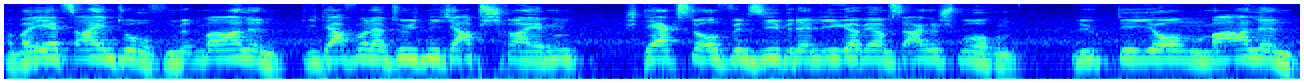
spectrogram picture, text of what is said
Aber jetzt Eindhoven mit Malen. Die darf man natürlich nicht abschreiben. Stärkste Offensive der Liga, wir haben es angesprochen. Luc de Jong, Malen.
